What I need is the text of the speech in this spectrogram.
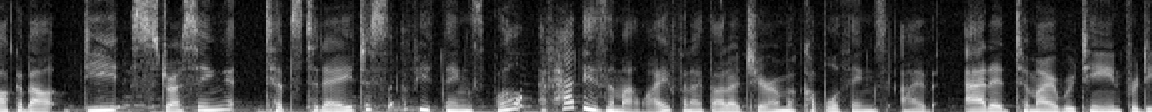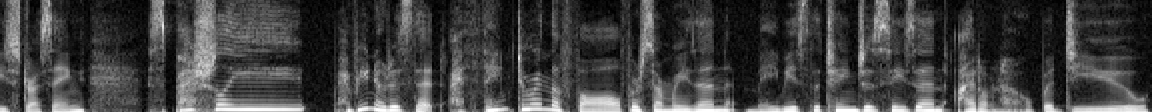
talk about de stressing tips today. Just a few things. Well, I've had these in my life and I thought I'd share them. A couple of things I've added to my routine for de stressing, especially. Have you noticed that I think during the fall, for some reason, maybe it's the changes season, I don't know, but do you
